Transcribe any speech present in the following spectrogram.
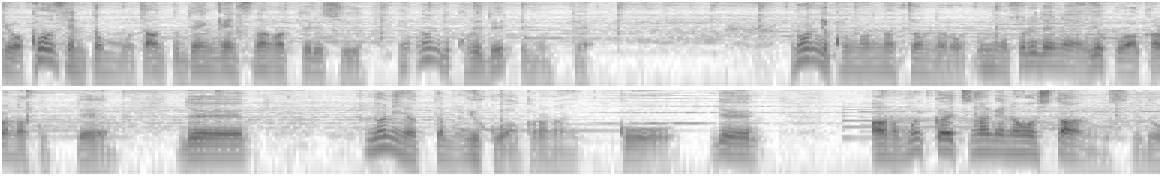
要はコンセントもちゃんと電源つながってるし、え、なんでこれで？って思って。なんでこんなになっちゃうんだろう？もうそれでね、よくわからなくって。で、何やってもよくわからない。こう。で、あの、もう一回つなげ直したんですけど、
